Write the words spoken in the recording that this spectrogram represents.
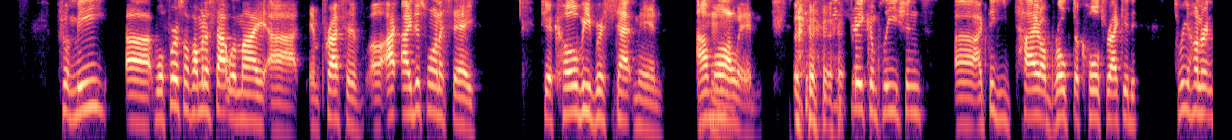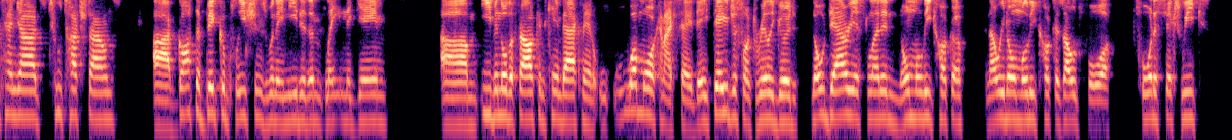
For me, uh, well, first off, I'm going to start with my uh, impressive. Uh, I, I just want to say, Jacoby Brissett, man, I'm all in. straight completions. Uh, I think he tied or broke the Colts record. 310 yards, two touchdowns. Uh, got the big completions when they needed them late in the game. Um, even though the Falcons came back, man, what more can I say? They they just looked really good. No Darius Leonard, no Malik Hooker. Now we know Malik Hooker's out for four to six weeks.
